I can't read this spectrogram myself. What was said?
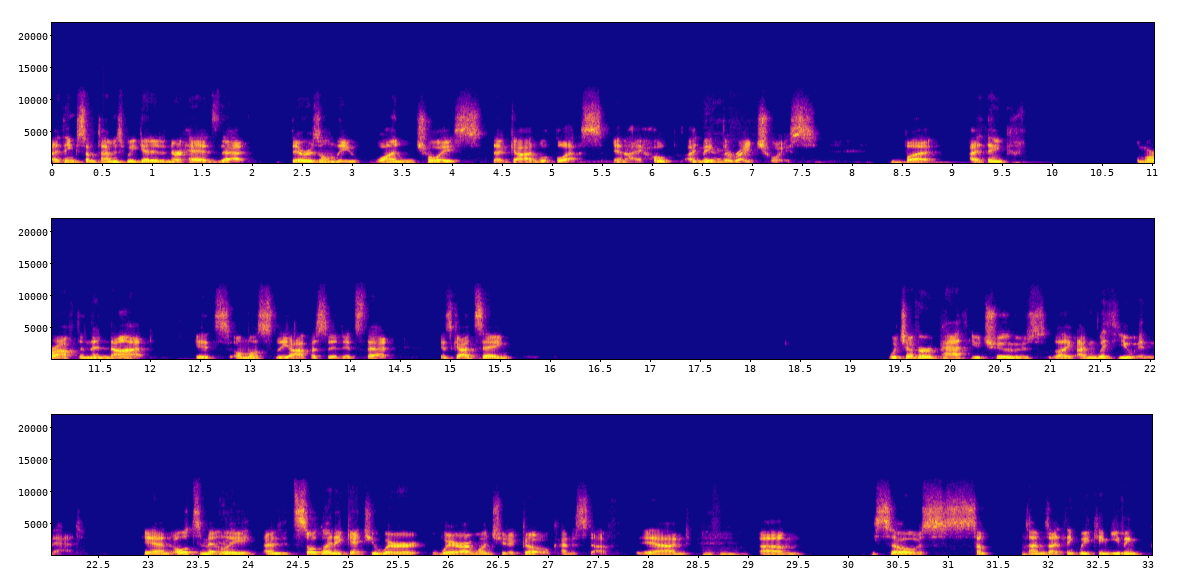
I think sometimes we get it in our heads that there is only one choice that God will bless, and I hope I make yeah. the right choice. But I think more often than not, it's almost the opposite. It's that it's God saying, whichever path you choose, like I'm with you in that. And ultimately, yeah. it's still going to get you where where I want you to go, kind of stuff. And mm-hmm. um, so some sometimes I think we can even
